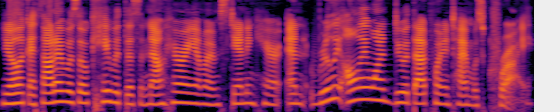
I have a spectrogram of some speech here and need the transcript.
You know, like I thought I was okay with this. And now here I am. I'm standing here. And really, all I wanted to do at that point in time was cry.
